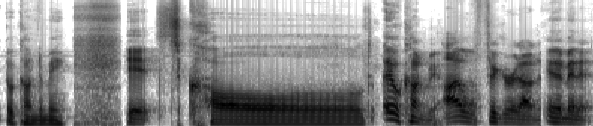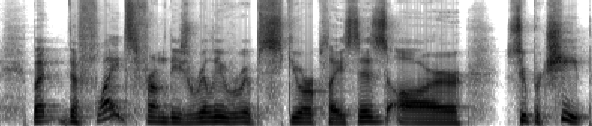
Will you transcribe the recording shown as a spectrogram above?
It'll come to me. It's called, it'll come to me. I will figure it out in a minute. But the flights from these really obscure places are super cheap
